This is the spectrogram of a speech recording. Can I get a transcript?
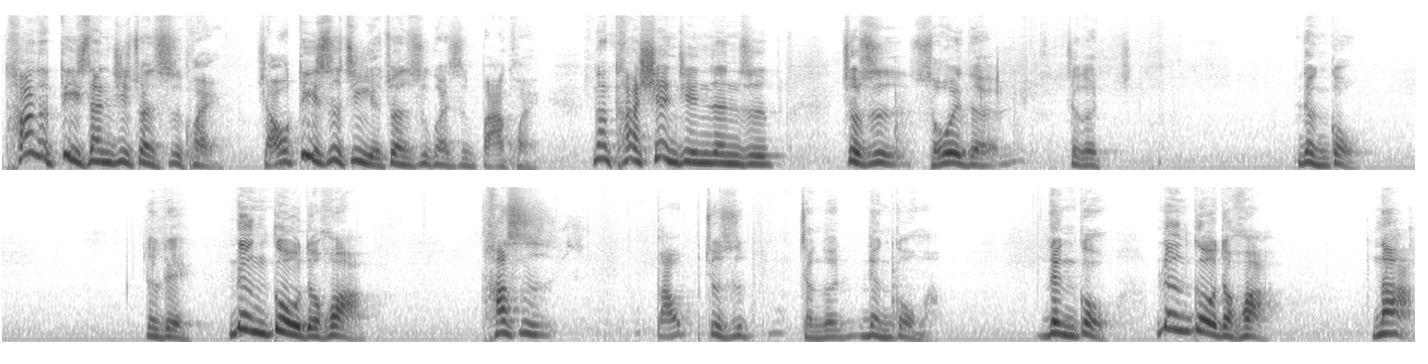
他的第三季赚四块，假如第四季也赚四块是八块，那他现金增资就是所谓的这个认购，对不对？认购的话，他是把就是整个认购嘛，认购认购的话，那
